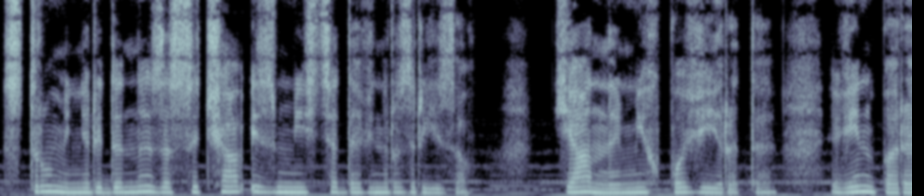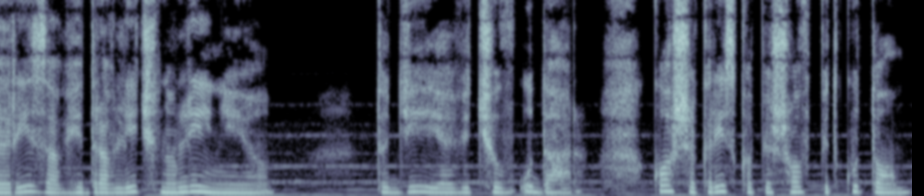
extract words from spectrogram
Струмінь рідини засичав із місця, де він розрізав. Я не міг повірити, він перерізав гідравлічну лінію. Тоді я відчув удар, кошик різко пішов під кутом.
